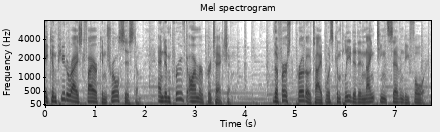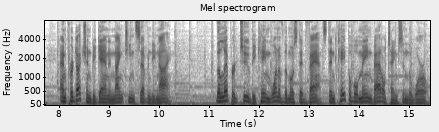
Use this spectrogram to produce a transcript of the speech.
a computerized fire control system, and improved armor protection. The first prototype was completed in 1974, and production began in 1979. The Leopard 2 became one of the most advanced and capable main battle tanks in the world,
